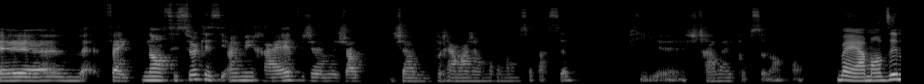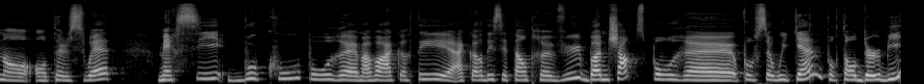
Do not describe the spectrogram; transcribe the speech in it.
Euh, fait non, c'est sûr que c'est un de mes rêves. J'aime vraiment, j'aimerais vraiment ça faire ça. Puis euh, je travaille pour ça, dans le fond. Ben, Amandine, on, te le souhaite. Merci beaucoup pour euh, m'avoir accordé, accordé cette entrevue. Bonne chance pour, pour ce week-end, pour ton derby.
